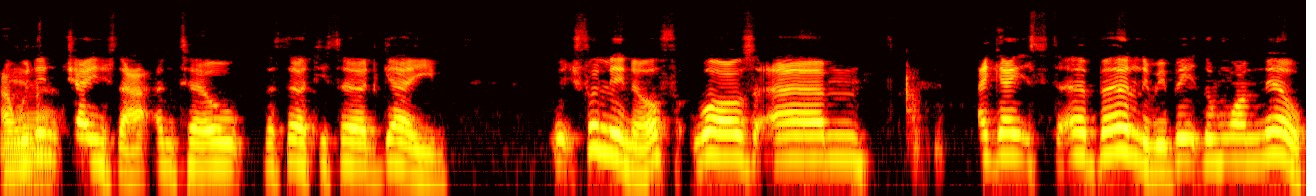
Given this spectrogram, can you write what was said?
and we didn't change that until the thirty-third game, which, funnily enough, was um, against uh, Burnley. We beat them one 0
